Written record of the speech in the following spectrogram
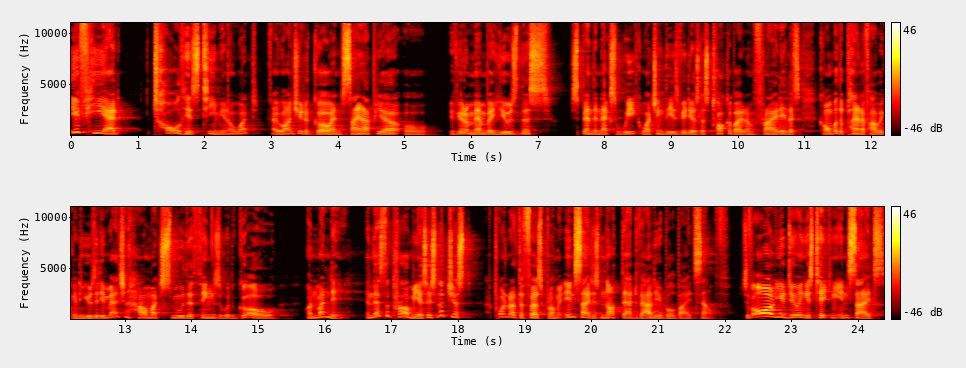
If he had told his team, you know what, I want you to go and sign up here, or if you're a member, use this. Spend the next week watching these videos. Let's talk about it on Friday. Let's come up with a plan of how we're going to use it. Imagine how much smoother things would go on Monday. And that's the problem here. So it's not just, I pointed out the first problem. Insight is not that valuable by itself. So if all you're doing is taking insights,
